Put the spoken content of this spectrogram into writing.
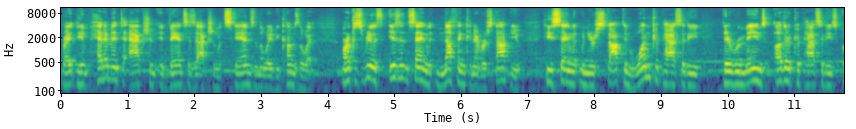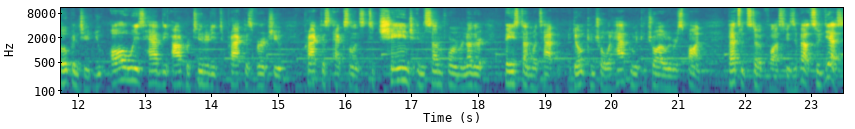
right? The impediment to action advances action. What stands in the way becomes the way. Marcus Aurelius isn't saying that nothing can ever stop you. He's saying that when you're stopped in one capacity, there remains other capacities open to you. You always have the opportunity to practice virtue, practice excellence, to change in some form or another based on what's happened. We don't control what happened, we control how we respond. That's what Stoic philosophy is about. So yes,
